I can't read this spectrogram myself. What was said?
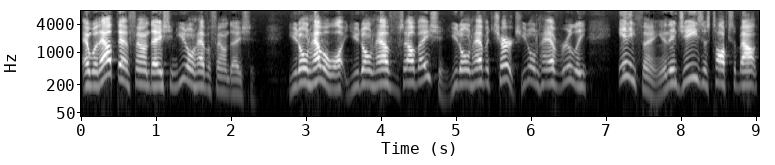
And without that foundation, you don't have a foundation. You don't have a you don't have salvation. You don't have a church. You don't have really anything. And then Jesus talks about,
